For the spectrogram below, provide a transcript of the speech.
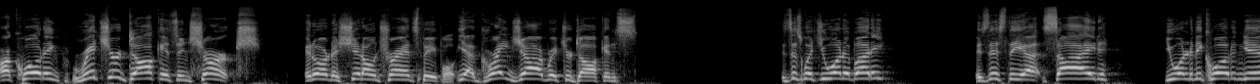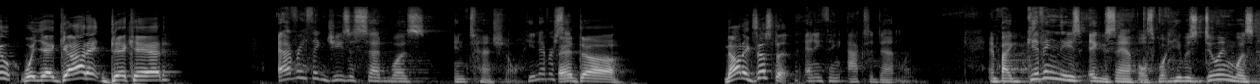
are quoting Richard Dawkins in church in order to shit on trans people. Yeah, great job, Richard Dawkins. Is this what you wanted, buddy? Is this the uh, side you wanted to be quoting you? Well, you got it, dickhead. Everything Jesus said was intentional. He never said And uh, non-existent. anything accidentally. And by giving these examples, what he was doing was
